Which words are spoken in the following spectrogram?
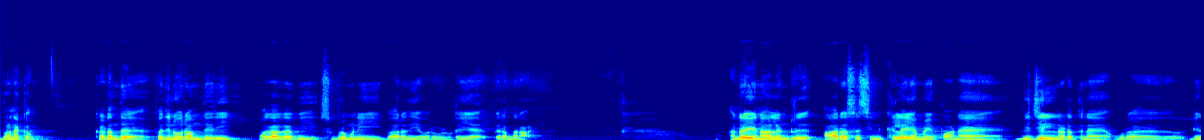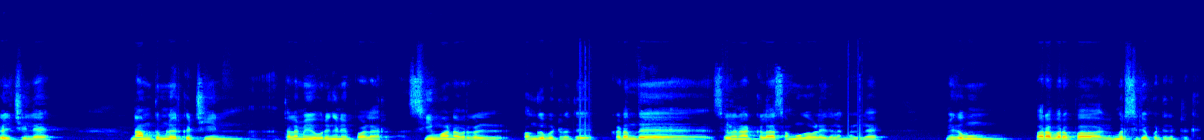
வணக்கம். கடந்த பதினோராம் தேதி மகாகவி சுப்பிரமணி பாரதி அவர்களுடைய பிறந்த நாள். அன்றைய நாளன்று ஆர்எஸ்எஸின் கிளை அமைப்பான விஜில் நடத்தின ஒரு நிகழ்ச்சியில் நாம் தமிழர் கட்சியின் தலைமை ஒருங்கிணைப்பாளர் சீமான் அவர்கள் பங்கு பெற்றது. கடந்த சில நாட்களாக சமூக வலைதளங்களில் மிகவும் பரபரப்பாக விமர்சிக்கப்பட்டுக்கிட்டு இருக்கு.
